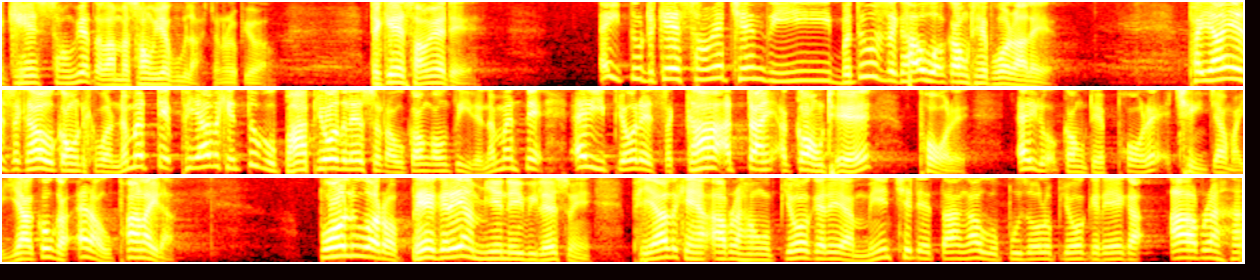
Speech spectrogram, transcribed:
တကယ်ဆောင်ရွက်သလားမဆောင်ရွက်ဘူးလားကျွန်တော်တို့ပြောအောင်တကယ်ဆောင်ရွက်တယ်အဲ့ तू တကယ်ဆောင်ရွက်ခြင်းသည်ဘသူစကားကိုအကောင့်ထဲပေါ်တာလဲဖခင်ရဲ့စကားကိုကောင်းတယ်ခေါ်နံပါတ်1ဖခင်သခင်သူ့ကိုဘာပြောတယ်လဲဆိုတာကိုကောင်းကောင်းသိတယ်နံပါတ်2အဲ့ဒီပြောတဲ့စကားအတိုင်းအကောင့်ထဲဖော်တယ်အဲ့ဒီလိုအကောင့်ထဲဖော်တဲ့အချိန်ကြမှာယာကုပ်ကအဲ့ဒါကိုဖမ်းလိုက်တာပေါလုကတော့ဘယ်ကလေးကမြင်နေပြီလဲဆိုရင်ဖခင်သခင်ကအာဗြဟံကိုပြောကြတဲ့ကမင်းချစ်တဲ့သားငါ့ကိုပူဇော်လို့ပြောကြတဲ့ကအာဗြဟံ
